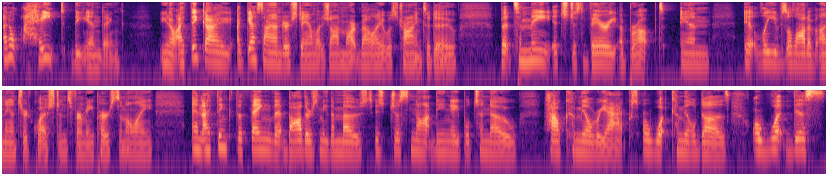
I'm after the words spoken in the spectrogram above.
I don't hate the ending. You know, I think I, I guess I understand what Jean Marc Vallée was trying to do, but to me, it's just very abrupt and it leaves a lot of unanswered questions for me personally. And I think the thing that bothers me the most is just not being able to know how Camille reacts or what Camille does or what this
